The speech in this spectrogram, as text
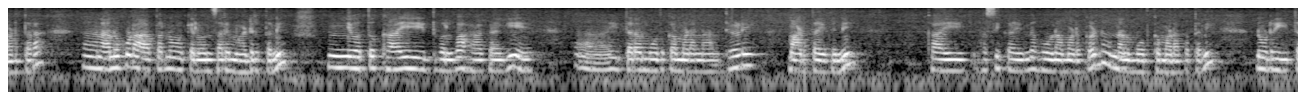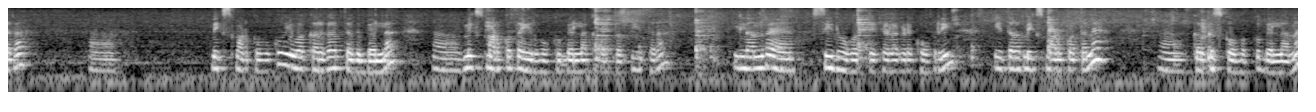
ಮಾಡ್ತಾರೆ. ನಾನು ಕೂಡ ಆ ಥರನೂ ಕೆಲವೊಂದು ಸಾರಿ ಮಾಡಿರ್ತೀನಿ. ಇವತ್ತು ಕಾಯಿ ಇದ್ವಲ್ವ? ಹಾಗಾಗಿ ಈ ಥರ ಮೋದಕ ಮಾಡೋಣ ಅಂಥೇಳಿ ಮಾಡ್ತಾಯಿದ್ದೀನಿ ಕಾಯಿ, ಹಸಿ ಕಾಯಿಂದ ಹೂರ್ಣ ಮಾಡ್ಕೊಂಡು ನಾನು ಮೋದಕ ಮಾಡಕತ್ತೀನಿ. ನೋಡಿರಿ ಈ ಥರ ಮಿಕ್ಸ್ ಮಾಡ್ಕೋಬೇಕು. ಇವಾಗ ಕರ್ಗತ್ತದು ಬೆಲ್ಲ ಮಿಕ್ಸ್ ಮಾಡ್ಕೊತಾ ಇರ್ಬೇಕು. ಬೆಲ್ಲ ಕರಗ್ತದೆ ಈ ಥರ ಇಲ್ಲಾಂದರೆ ಸೀದ್ ಹೋಗುತ್ತೆ ಕೆಳಗಡೆ ಕೊಬ್ಬರಿ. ಈ ಥರ ಮಿಕ್ಸ್ ಮಾಡ್ಕೊತಾನೆ ಕರ್ಗಿಸ್ಕೋಬೇಕು ಬೆಲ್ಲನ.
